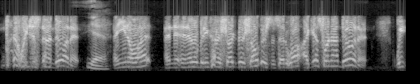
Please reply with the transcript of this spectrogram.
we're just not doing it." Yeah. And you know what? And and everybody kind of shrugged their shoulders and said, "Well, I guess we're not doing it." We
